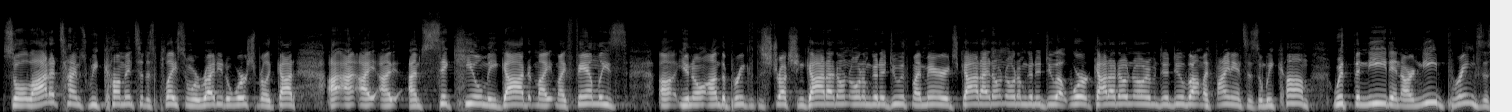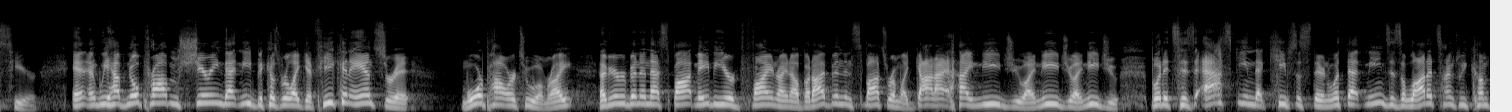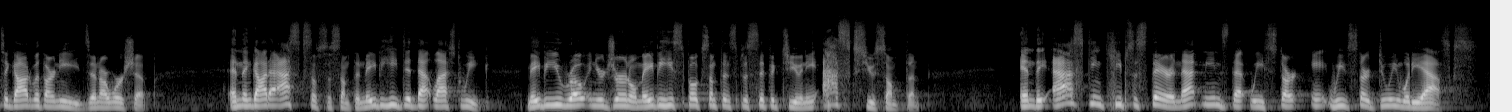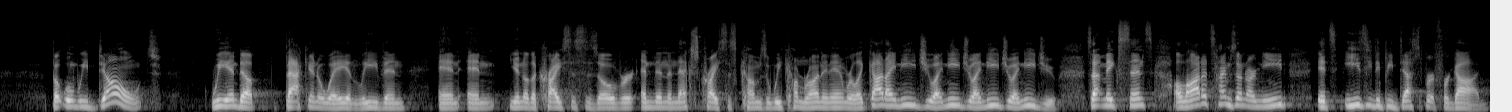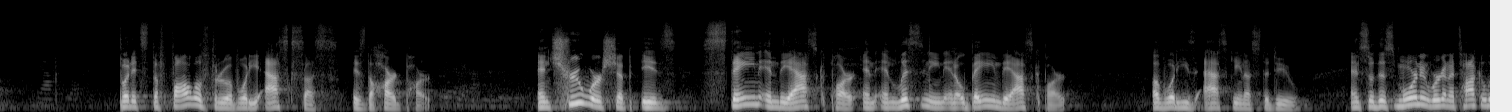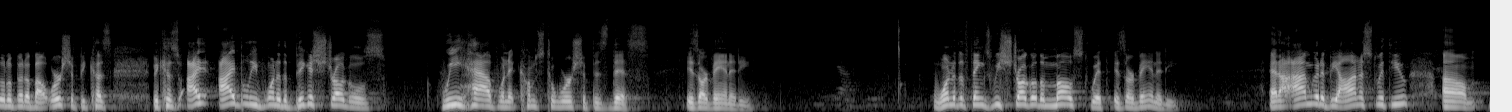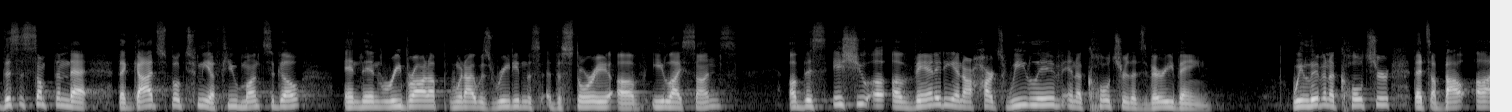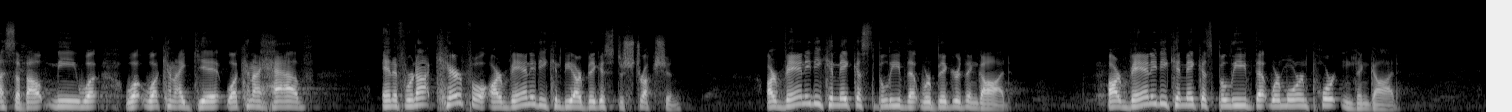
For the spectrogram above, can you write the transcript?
So a lot of times we come into this place and we're ready to worship. We're like, God, I, I, I, I'm sick, heal me. God, my, my family's uh, you know, on the brink of destruction. God, I don't know what I'm going to do with my marriage. God, I don't know what I'm going to do at work. God, I don't know what I'm going to do about my finances. And we come with the need, and our need brings us here. And, and we have no problem sharing that need because we're like, if he can answer it, more power to him, right? Have you ever been in that spot? Maybe you're fine right now, but I've been in spots where I'm like, God, I, I need you, I need you, I need you. But it's his asking that keeps us there. And what that means is a lot of times we come to God with our needs and our worship. And then God asks us of something. Maybe he did that last week. Maybe you wrote in your journal. Maybe he spoke something specific to you and he asks you something. And the asking keeps us there. And that means that we start, we start doing what he asks. But when we don't, we end up backing away and leaving and and you know the crisis is over and then the next crisis comes and we come running in. We're like god i need you i need you i need you i need you. Does that make sense? A lot of times in our need it's easy to be desperate for god but it's the follow through of what he asks us is the hard part. And true worship is staying in the ask part and, and listening and obeying the ask part of what he's asking us to do. And so this morning we're going to talk a little bit about worship because, because I, I believe one of the biggest struggles we have when it comes to worship is this is our vanity. Yeah. One of the things we struggle the most with is our vanity. And I, am going to be honest with you. Um, this is something that, that God spoke to me a few months ago and then re brought up when I was reading this, the story of Eli's sons. Of this issue of, of vanity in our hearts. We live in a culture that's very vain. We live in a culture that's about us, about me. What, what, what can I get? What can I have? And if we're not careful, our vanity can be our biggest destruction. Our vanity can make us believe that we're bigger than God. Our vanity can make us believe that we're more important than God.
